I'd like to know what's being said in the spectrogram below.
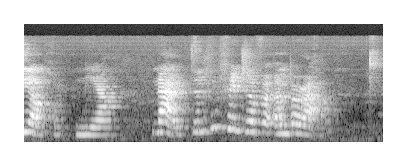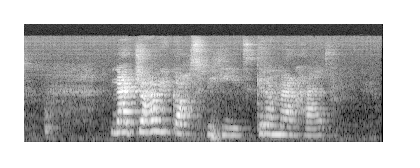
Diolch, Nia. Nawr, dylwn i ffeindio fy ymbarel. Nawr, draw i gosb i hyd gyda merched.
